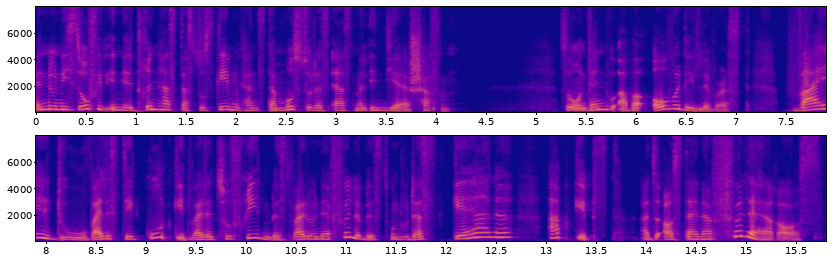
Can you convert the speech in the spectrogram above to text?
Wenn du nicht so viel in dir drin hast, dass du es geben kannst, dann musst du das erstmal in dir erschaffen. So, und wenn du aber overdeliverst, weil du, weil es dir gut geht, weil du zufrieden bist, weil du in der Fülle bist und du das gerne abgibst, also aus deiner Fülle heraus,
